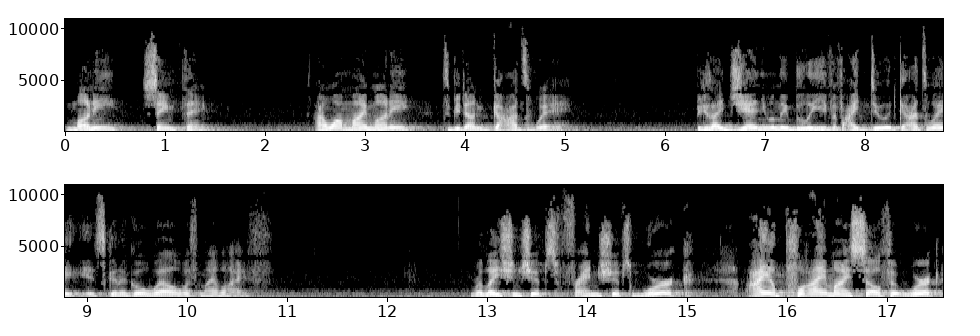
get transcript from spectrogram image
Money, same thing. I want my money to be done God's way. Because I genuinely believe if I do it God's way, it's going to go well with my life. Relationships, friendships, work. I apply myself at work.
